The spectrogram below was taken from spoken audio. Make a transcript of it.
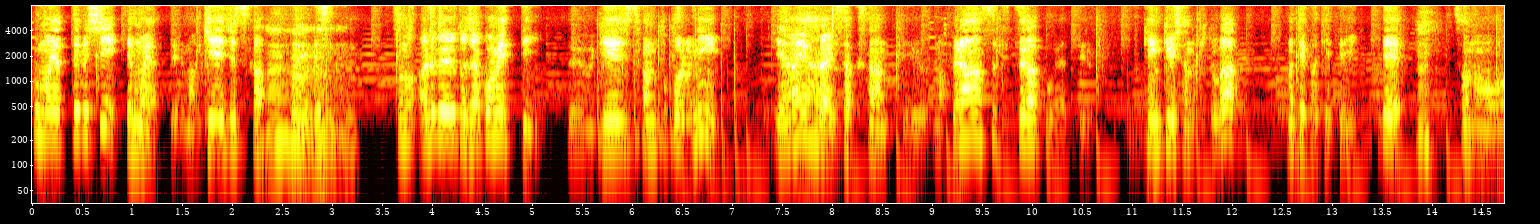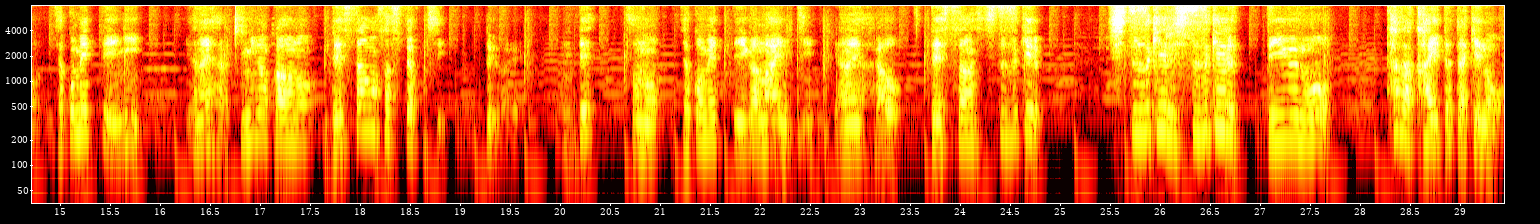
刻もやってるし、絵もやってる。まあ、芸術家。ですね。そのアルベルト・ジャコメッティという芸術家のところに柳原伊作さんっていう、まあ、フランス哲学をやってる研究者の人が、まあ、出かけていって、うん。そのジャコメッティに柳原君の顔のデッサンをさせてほしいと言われる、うん。でそのジャコメッティが毎日柳原をデッサンし続ける。し続けるし続けるっていうのをただ書いただけの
